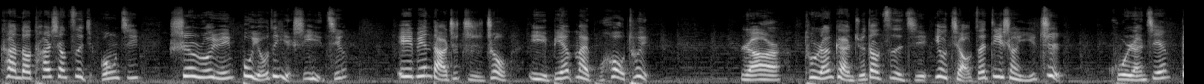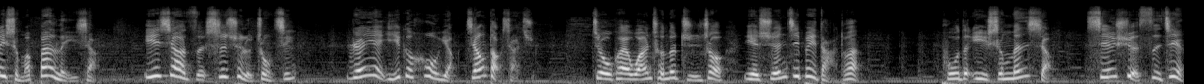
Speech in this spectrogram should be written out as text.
看到他向自己攻击，施如云不由得也是一惊，一边打着指咒，一边迈步后退。然而，突然感觉到自己又脚在地上一滞，忽然间被什么绊了一下，一下子失去了重心，人也一个后仰，将倒下去。就快完成的指咒也旋即被打断。噗的一声闷响，鲜血四溅，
